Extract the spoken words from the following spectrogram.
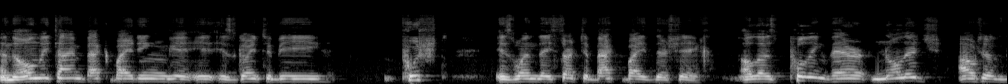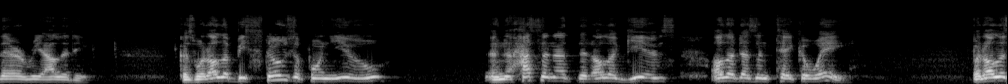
And the only time backbiting is going to be pushed is when they start to backbite their shaykh. Allah is pulling their knowledge out of their reality. Because what Allah bestows upon you and the hasanat that Allah gives, Allah doesn't take away. But Allah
